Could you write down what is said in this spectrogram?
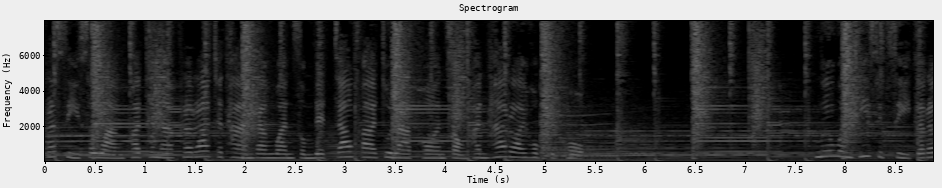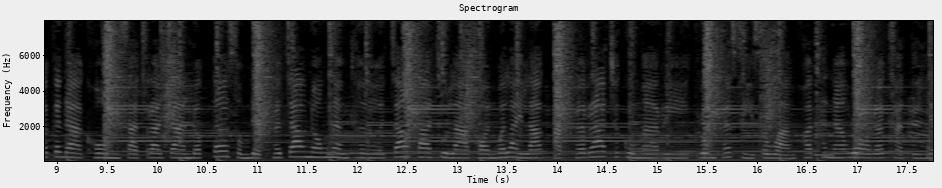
พระศรีสว่างพัฒนาพระราชทานรางวัลสมเด็จเจ้าฟ้าจุฬาภรณ์ 2566เมื่อวันที่ 14 กรกฎาคม ศาสตราจารย์ ดร สมเด็จพระเจ้าน้องนางเธอ เจ้าฟ้าจุฬาภรณ์วลัยลักษณ์ อัครราชกุมารี กรมพระศรีสว่างพัฒนาวรขัตติย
